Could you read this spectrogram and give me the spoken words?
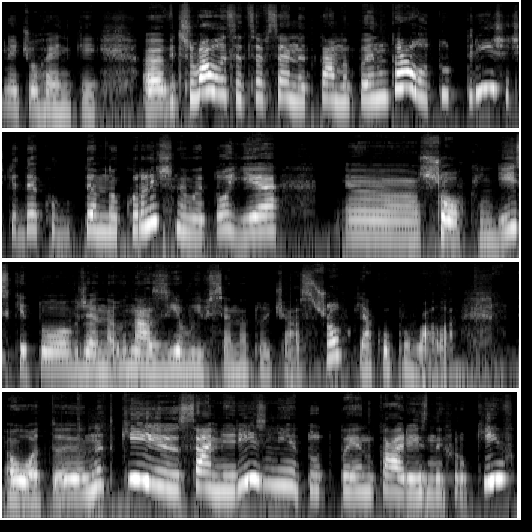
Нічогенький. Відшивалося це все нитками ПНК. Отут трішечки, де темно-коричневе, то є шовк індійський, то вже в нас з'явився на той час шовк, я купувала. От, е, Нитки самі різні, тут ПНК різних років.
